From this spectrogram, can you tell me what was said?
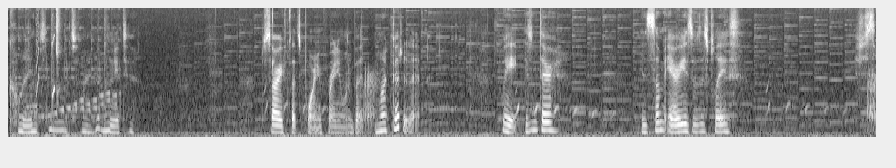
Coins, it's fine. I don't need to. Sorry if that's boring for anyone, but I'm not good at it. Wait, isn't there... In some areas of this place... There's just.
